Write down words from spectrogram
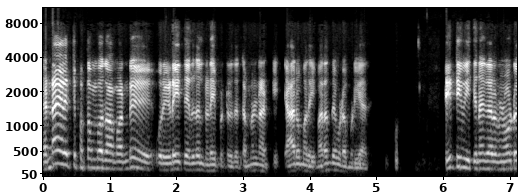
ரெண்டாயிரத்தி பத்தொன்பதாம் ஆண்டு ஒரு இடைத்தேர்தல் நடைபெற்றது தமிழ்நாட்டில். யாரும் அதை மறந்து விட முடியாது. டிடிவி தினகரனோடு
